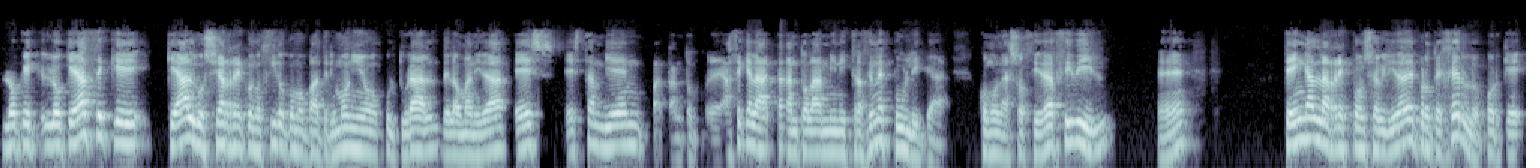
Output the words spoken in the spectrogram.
lo que, lo que hace que, que algo sea reconocido como patrimonio cultural de la humanidad es, es también, tanto, eh, hace que tanto las administraciones públicas como la sociedad civil eh, tengan la responsabilidad de protegerlo, porque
